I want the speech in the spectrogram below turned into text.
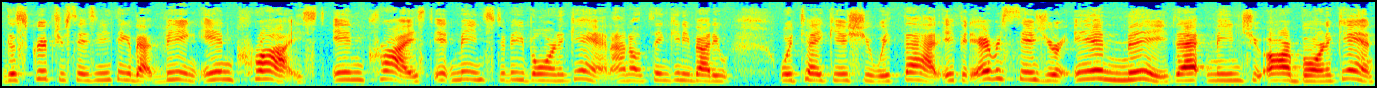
the scripture says anything about being in Christ, in Christ, it means to be born again. I don't think anybody would take issue with that. If it ever says you're in me, that means you are born again.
